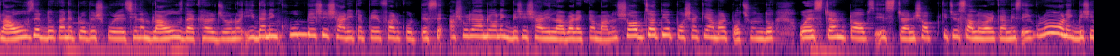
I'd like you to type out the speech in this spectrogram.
ব্লাউজের দোকানে প্রবেশ করেছিলাম ব্লাউজ দেখার জন্য। ইদানিং খুব বেশি শাড়িটা প্রেফার করতেছে। আসলে আমি অনেক বেশি শাড়ি লাভার একটা মানুষ। সব জাতীয় পোশাকই আমার পছন্দ। ওয়েস্টার্ন টপস ইস্টার্ন সব কিছু সালোয়ার কামিজ, এগুলোও অনেক বেশি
